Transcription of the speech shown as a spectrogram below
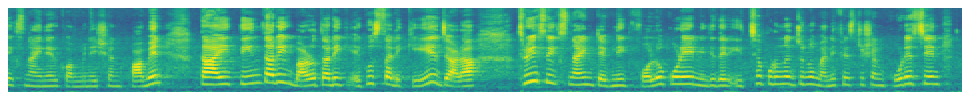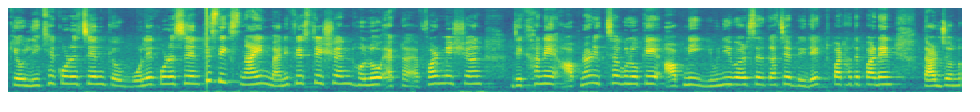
সিক্স নাইনের কম্বিনেশন পাবেন। তাই তিন তারিখ, বারো তারিখ, একুশ তারিখে যারা three six nine technique follow করে নিজেদের ইচ্ছা পূরণের জন্য ম্যানিফেস্টেশন করেছেন, কেউ লিখে করেছেন, কেউ বলে করেছেন থ্রি সিক্স নাইন ম্যানিফেস্টেশন হলো একটা অ্যাফার্মেশন যেখানে আপনার ইচ্ছাগুলোকে আপনি ইউনিভার্সের কাছে ডিরেক্ট পাঠাতে পারেন, তার জন্য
